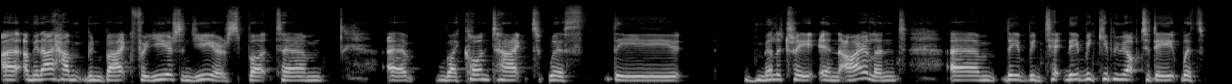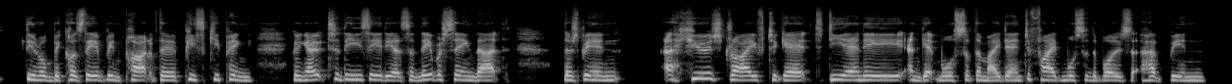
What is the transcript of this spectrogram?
I, I mean, I haven't been back for years and years, but um, uh, my contact with the military in Ireland, um, they've been t- they've been keeping me up to date with you know because they've been part of the peacekeeping going out to these areas, and they were saying that there's been a huge drive to get DNA and get most of them identified, most of the bodies that have been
